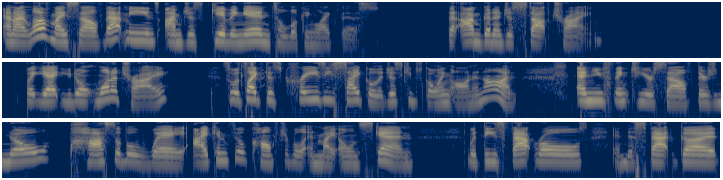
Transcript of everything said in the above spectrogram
and I love myself, that means I'm just giving in to looking like this. That I'm going to just stop trying but yet you don't want to try. So it's like this crazy cycle that just keeps going on and on. And you think to yourself, there's no possible way I can feel comfortable in my own skin with these fat rolls and this fat gut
